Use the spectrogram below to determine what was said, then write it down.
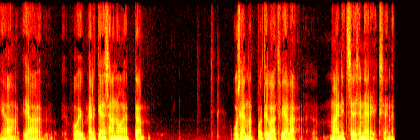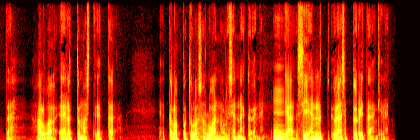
ja, ja voi melkein sanoa, että useimmat potilaat vielä mainitsee sen erikseen, että haluaa ehdottomasti, että, että lopputulos on luonnollisen näköinen. Mm. Ja siihen nyt yleensä pyritäänkin, että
